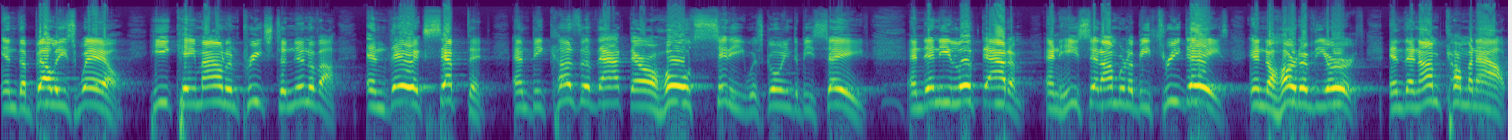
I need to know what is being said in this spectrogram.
in the belly's whale. He came out and preached to Nineveh, and they accepted. And because of that, their whole city was going to be saved. And then he looked at them and he said, I'm going to be three days in the heart of the earth, and then I'm coming out.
